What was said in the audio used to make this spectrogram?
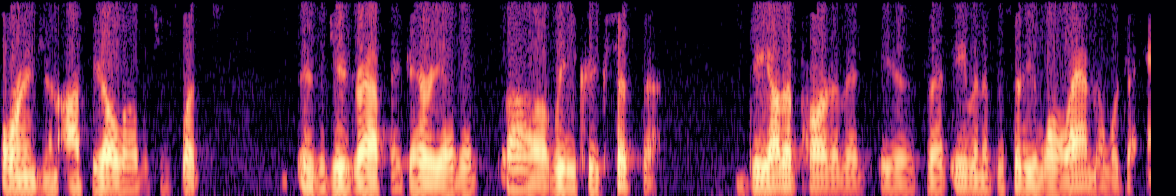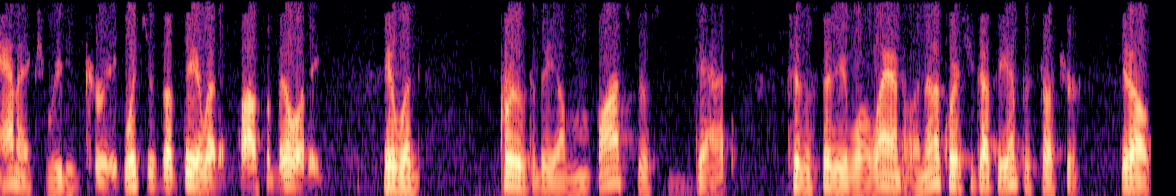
Orange and Osceola, which is what is the geographic area that uh, Reedy Creek sits in. The other part of it is that even if the city of Orlando were to annex Reedy Creek, which is a theoretical possibility, it would prove to be a monstrous debt to the city of Orlando. And then, of course, you've got the infrastructure. You know,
